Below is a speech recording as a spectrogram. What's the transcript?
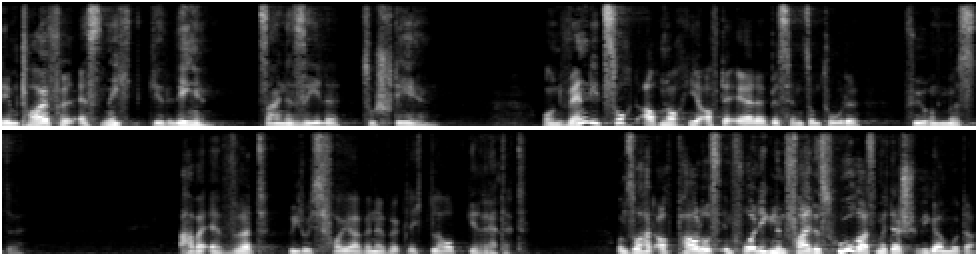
dem Teufel es nicht gelingen, seine Seele zu stehlen. Und wenn die Zucht auch noch hier auf der Erde bis hin zum Tode führen müsste, aber er wird wie durchs Feuer, wenn er wirklich glaubt, gerettet. Und so hat auch Paulus im vorliegenden Fall des Hurers mit der Schwiegermutter,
